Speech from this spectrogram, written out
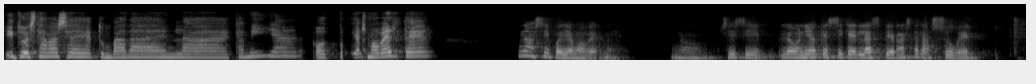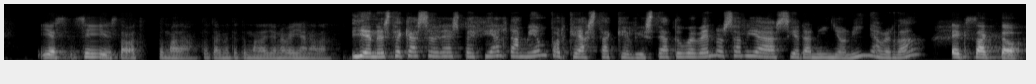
¿Y tú estabas eh, tumbada en la camilla o podías moverte? No, sí podía moverme. No, sí, sí. Lo único que sí que las piernas te las suben. Y es, sí, estaba tumbada, totalmente tumbada, yo no veía nada. Y en este caso era especial también porque hasta que viste a tu bebé no sabías si era niño o niña, ¿verdad? Exacto.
